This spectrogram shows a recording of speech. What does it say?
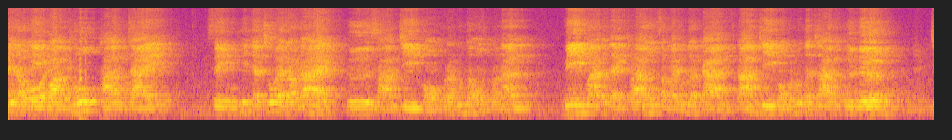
ที่เรามีความทุกข์ทางใจ สิ่งที่จะช่วยเราได้คือ 3G ของพระพุทธองค์เท่านั้น มีมาตั้งแต่ครั้งสมัยพุทธกาล 3G ของพระพุทธเจ้าก็คือหนึ่ง G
